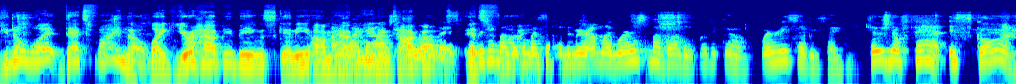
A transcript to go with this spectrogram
You know what? That's fine though. Like you're happy being skinny. I'm oh happy my eating gosh, I love tacos. it. Every It's time I look at myself in the mirror, I'm like, "Where's my belly? Where'd it go? Where is everything? There's no fat. It's gone.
